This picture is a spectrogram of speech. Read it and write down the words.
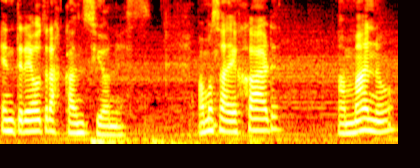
entre otras canciones. Vamos a dejar a mano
